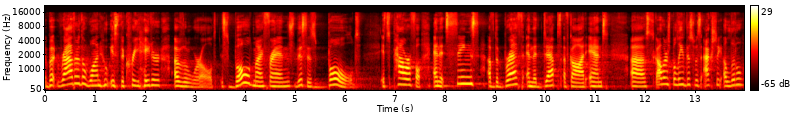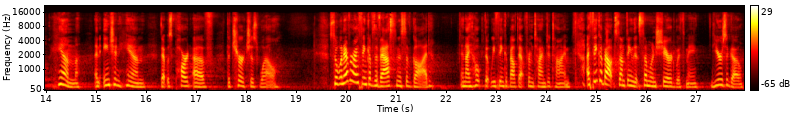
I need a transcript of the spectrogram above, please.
but rather the one who is the creator of the world. It's bold, my friends. This is bold. It's powerful, and it sings of the breadth and the depth of God. And uh, scholars believe this was actually a little hymn an ancient hymn that was part of the church as well. So, whenever I think of the vastness of God, and I hope that we think about that from time to time, I think about something that someone shared with me years ago.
